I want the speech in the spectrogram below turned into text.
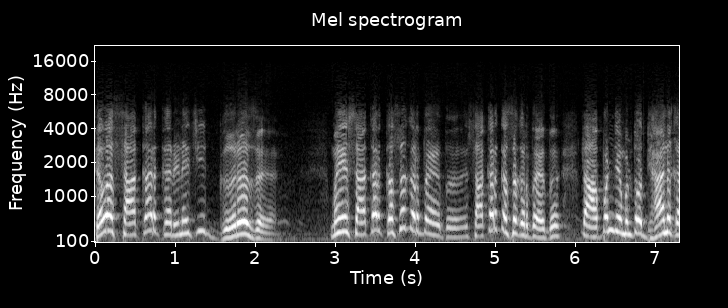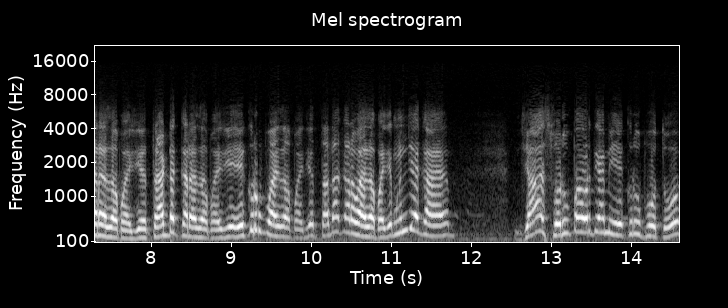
त्याला साकार करण्याची गरज आहे. मग हे साकार कसं करता येतं? साकार कसं करता येतं? तर आपण जे म्हणतो ध्यान करायला पाहिजे त्राटक करायला पाहिजे एकरूप व्हायला पाहिजे तदाकार व्हायला पाहिजे. म्हणजे काय? ज्या स्वरूपावरती आम्ही एकरूप होतो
